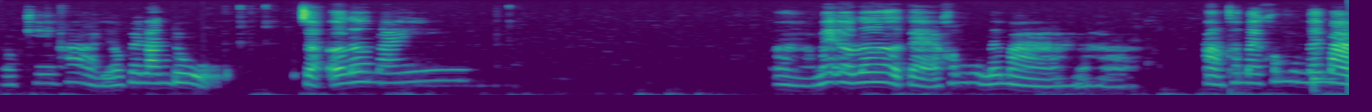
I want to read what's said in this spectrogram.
โอเคค่ะ เดี๋ยวไปรันดู จะ error ไหมอ่า ไม่ error แต่ข้อมูลไม่มานะคะอ้าวทำไมข้อมูลไม่มา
